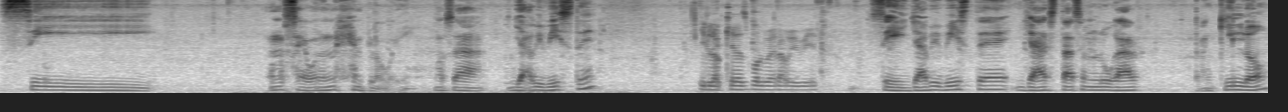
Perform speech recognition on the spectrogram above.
si... No sé, güey, un ejemplo, güey. O sea, ya viviste, Y lo quieres volver a vivir. si ya viviste, ya estás en un lugar tranquilo,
